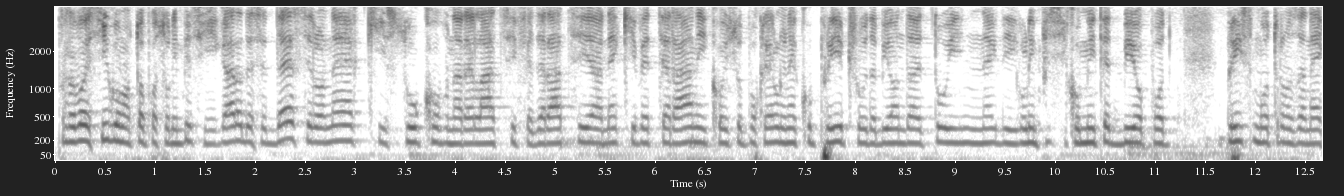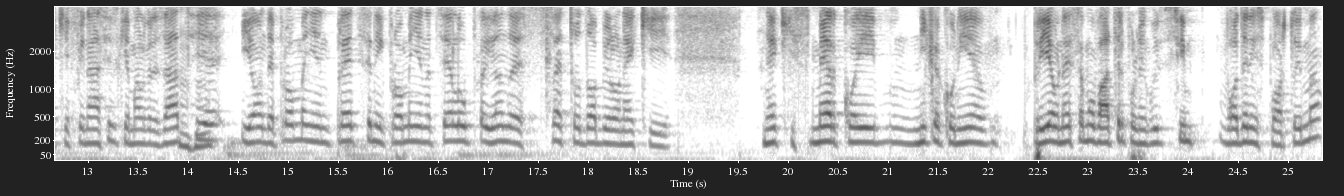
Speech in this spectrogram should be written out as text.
Prvo je sigurno to posle olimpijskih igara da se desilo neki sukob na relaciji federacija, neki veterani koji su pokrenuli neku priču da bi onda tu i negdje olimpijski komitet bio pod prismotrom za neke finansijske malverzacije uh -huh. i onda je promenjen predsednik, promenjena cela uprava i onda je sve to dobilo neki neki smer koji nikako nije prijao ne samo vaterpolu, nego i svim vodenim sportovima,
